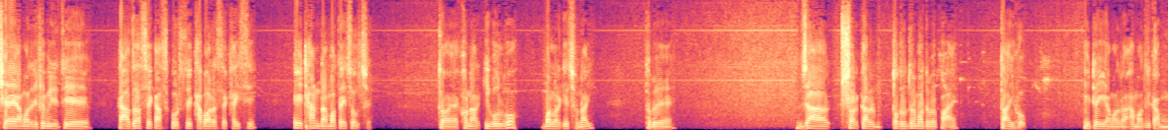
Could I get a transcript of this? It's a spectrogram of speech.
সে আমাদের ফ্যামিলিতে কাজ আছে, কাজ করছে, খাবার আছে, খাইছে। এই ঠান্ডা মাথায় চলছে। তো এখন আর কি বলব? বলার কিছু নাই। তবে যা সরকার তদন্তের মাধ্যমে পায় তাই হোক। এটাই আমার আমাদের কাম্য।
